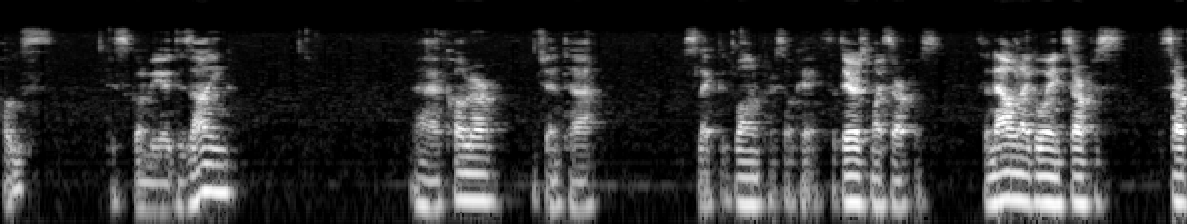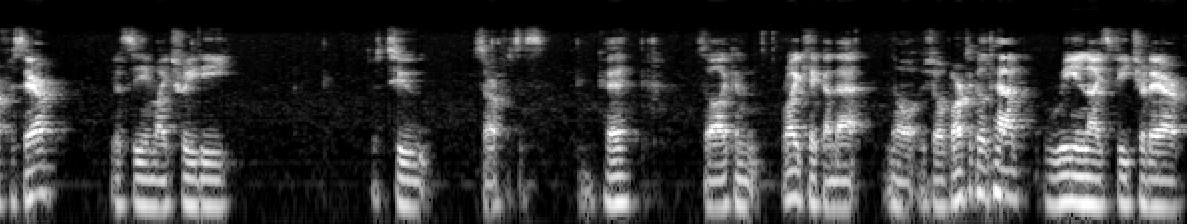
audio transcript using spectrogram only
house. This is going to be a design, uh, color, magenta, selected one, press OK. So there's my surface. So now when I go in surface, surface here, you'll see my 3D, there's two surfaces. Okay, so I can right click on that. No, show vertical tab. Real nice feature there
